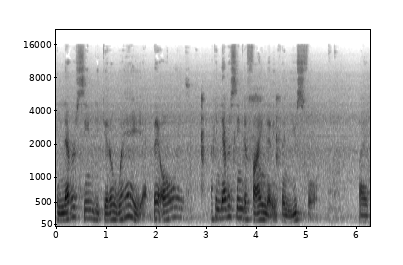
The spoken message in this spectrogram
Can never seem to get away. They always. I can never seem to find anything useful. Like.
